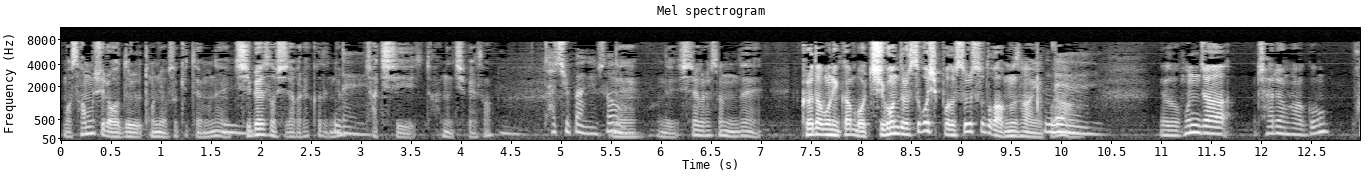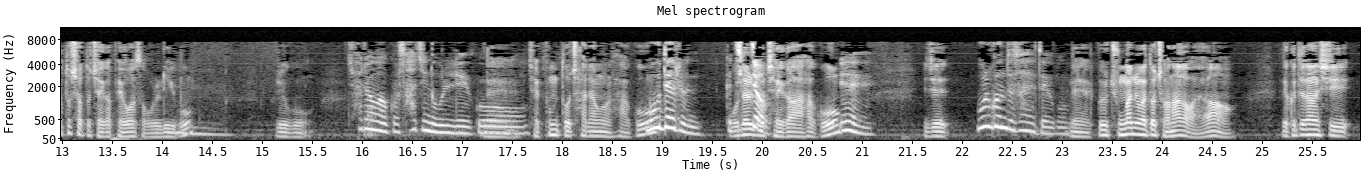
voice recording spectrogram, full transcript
뭐 사무실에 얻을 돈이 없었기 때문에 음. 집에서 시작을 했거든요. 네. 자취하는 집에서. 음, 자취방에서. 네. 근데 시작을 했었는데 그러다 보니까 뭐 직원들을 쓰고 싶어도 쓸 수가 없는 상황이었고요. 네. 그래서 혼자 촬영하고 포토샵도 제가 배워서 올리고 음, 그리고 촬영하고 사진 올리고 네, 제품도 촬영을 하고 모델은 그 모델도 직접 제가 하고 예 이제 물건도 사야 되고. 네 그리고 중간 중간 또 전화가 와요. 근데 그때 당시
